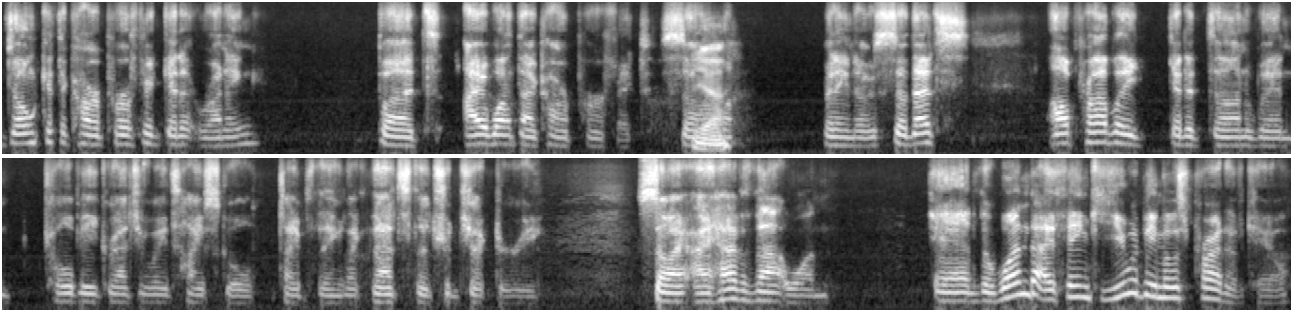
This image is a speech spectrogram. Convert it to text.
don't get the car perfect, get it running. But I want that car perfect. So Yeah. Benny knows. So that's I'll probably get it done when Colby graduates high school type thing. Like that's the trajectory. So I, I have that one. And the one that I think you would be most proud of, Kale,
